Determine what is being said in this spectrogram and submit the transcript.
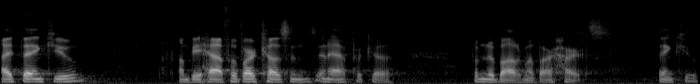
I thank you on behalf of our cousins in Africa from the bottom of our hearts. Thank you.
